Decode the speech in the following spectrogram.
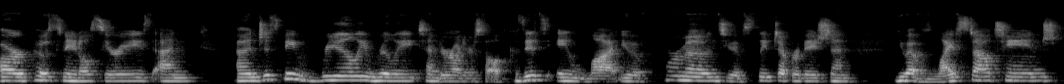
our postnatal series and and just be really really tender on yourself because it's a lot. You have hormones you have sleep deprivation you have lifestyle change.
